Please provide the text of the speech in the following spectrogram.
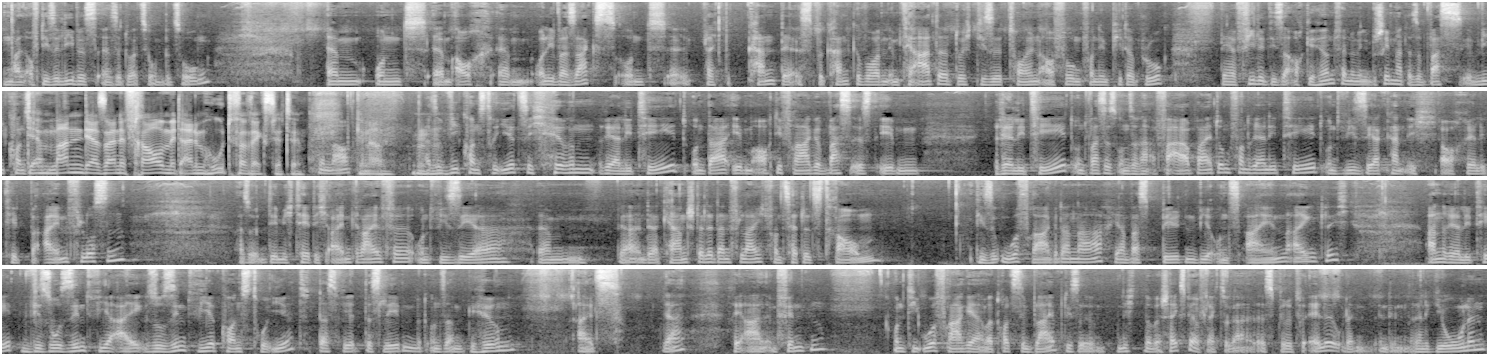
Mal auf diese Liebessituation bezogen. Ähm, und ähm, auch ähm, Oliver Sachs und äh, vielleicht bekannt, der ist bekannt geworden im Theater durch diese tollen Aufführungen von dem Peter Brook der viele dieser auch Gehirnphänomene beschrieben hat. Also was, wie konstruiert... Der Mann, der seine Frau mit einem Hut verwechselte. Genau. genau. Mhm. Also wie konstruiert sich Hirn Realität und da eben auch die Frage, was ist eben Realität und was ist unsere Verarbeitung von Realität und wie sehr kann ich auch Realität beeinflussen also indem ich tätig eingreife und wie sehr ähm, ja, in der Kernstelle dann vielleicht von Zettels Traum diese Urfrage danach, ja, was bilden wir uns ein eigentlich an Realität? Wieso sind wir, so sind wir konstruiert, dass wir das Leben mit unserem Gehirn als ja, real empfinden? Und die Urfrage aber trotzdem bleibt, diese nicht nur bei Shakespeare, vielleicht sogar spirituelle oder in, in den Religionen,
